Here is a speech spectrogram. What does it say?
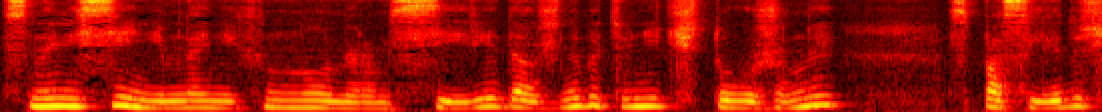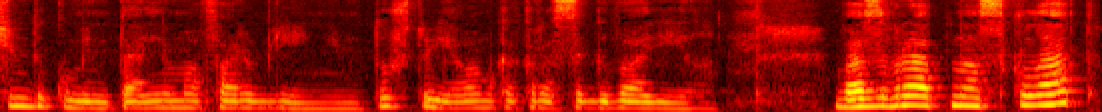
с нанесением на них номером серии должны быть уничтожены с последующим документальным оформлением. То, что я вам как раз и говорила. Возврат на склад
